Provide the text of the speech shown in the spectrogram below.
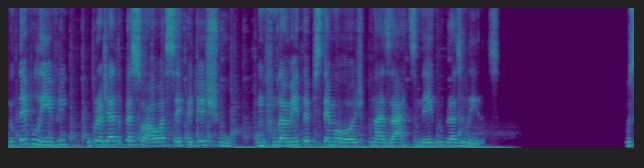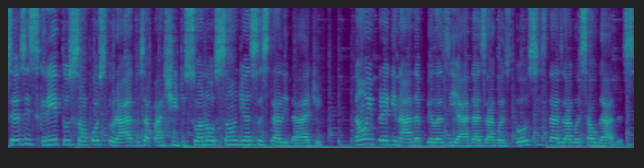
no tempo livre, o projeto pessoal acerca de Exu, como fundamento epistemológico nas artes negro-brasileiras. Os seus escritos são costurados a partir de sua noção de ancestralidade, tão impregnada pelas IA das águas doces das águas salgadas,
